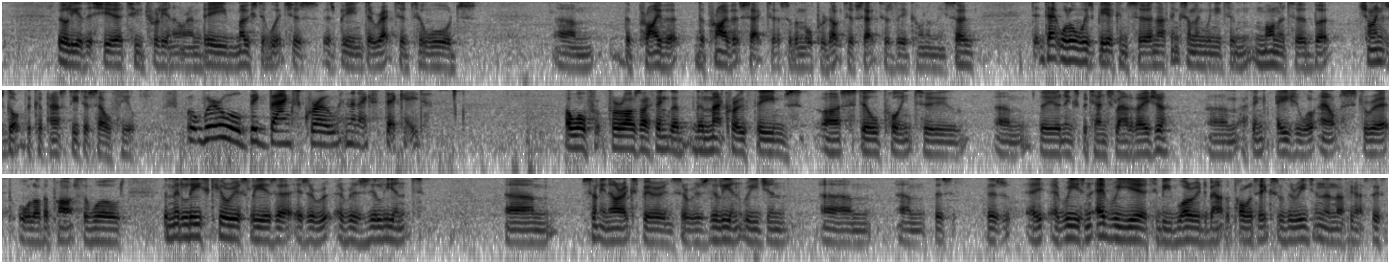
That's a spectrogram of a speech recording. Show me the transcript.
earlier this year, 2 trillion RMB, most of which has, has been directed towards um, the private, the private sector, so the more productive sectors of the economy. So debt will always be a concern. I think something we need to monitor, but China's got the capacity to self-heal. But where will big banks grow in the next decade? Oh, well, for, for us, I think the, the macro themes uh, still point to um, the earnings potential out of Asia. Um, I think Asia will outstrip all other parts of the world. The Middle East, curiously, is a, is a, a resilient, um, certainly in our experience, a resilient region um, um, there's, there's a, a, reason every year to be worried about the politics of the region, and I think that's the,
